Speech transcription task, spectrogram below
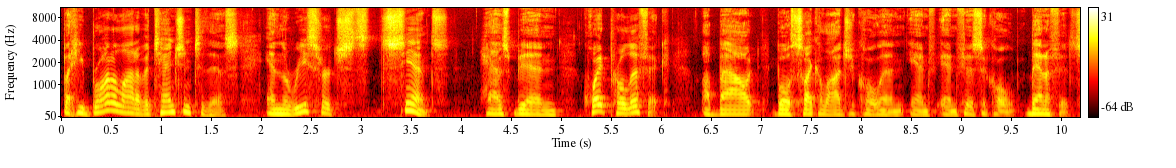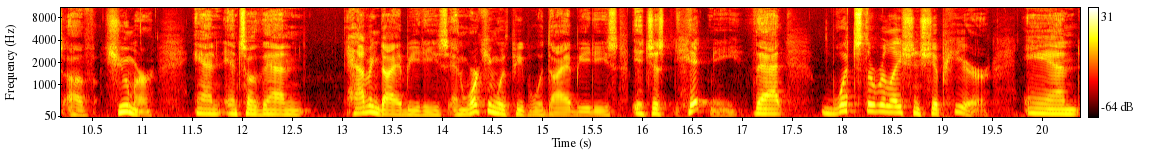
but he brought a lot of attention to this, and the research since has been quite prolific about both psychological and, and, and physical benefits of humor. And, and so then having diabetes and working with people with diabetes, it just hit me that what's the relationship here and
